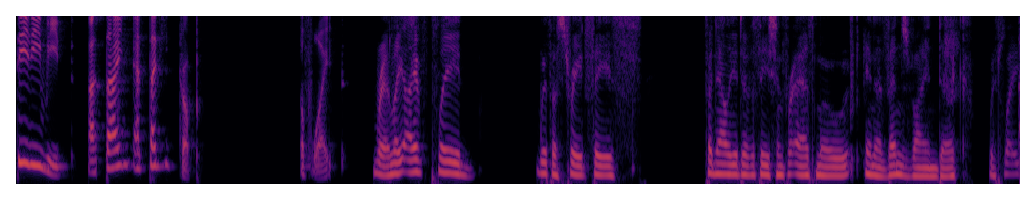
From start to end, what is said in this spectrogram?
teeny bit, a tiny a tiny drop of white. Right, like I've played with a straight face Finale Devastation for Asmo in a Vengevine deck with like,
